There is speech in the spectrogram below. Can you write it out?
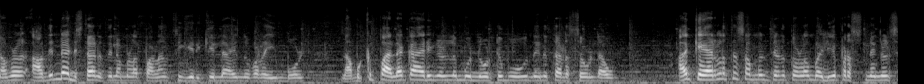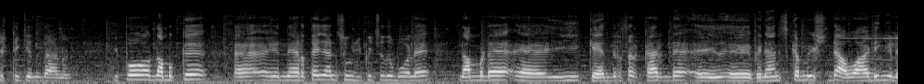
നമ്മൾ അതിന്റെ അടിസ്ഥാനത്തിൽ നമ്മൾ ആ പണം സ്വീകരിക്കില്ല എന്ന് പറയുമ്പോൾ നമുക്ക് പല കാര്യങ്ങളിലും മുന്നോട്ട് പോകുന്നതിന് തടസ്സമുണ്ടാവും അത് കേരളത്തെ സംബന്ധിച്ചിടത്തോളം വലിയ പ്രശ്നങ്ങൾ സൃഷ്ടിക്കുന്നതാണ്. ഇപ്പോൾ നമുക്ക് നേരത്തെ ഞാൻ സൂചിപ്പിച്ചതുപോലെ നമ്മുടെ ഈ കേന്ദ്ര സർക്കാരിന്റെ ഫിനാൻസ് കമ്മീഷന്റെ അവാർഡിങ്ങിൽ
